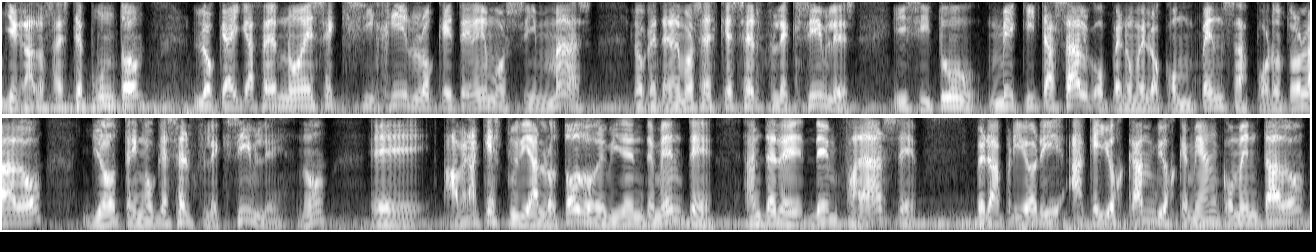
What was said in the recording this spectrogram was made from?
llegados a este punto, lo que hay que hacer no es exigir lo que tenemos sin más. Lo que tenemos es que ser flexibles. Y si tú me quitas algo, pero me lo compensas por otro lado, yo tengo que ser flexible, ¿no? Eh, habrá que estudiarlo todo, evidentemente, antes de, enfadarse. Pero a priori, aquellos cambios que me han comentado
